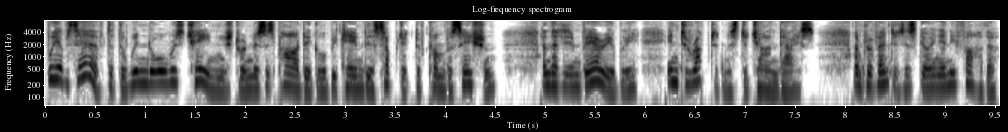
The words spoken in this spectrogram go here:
We observed that the wind always changed when Mrs. Pardiggle became the subject of conversation and that it invariably interrupted Mr. Jarndyce and prevented his going any farther.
